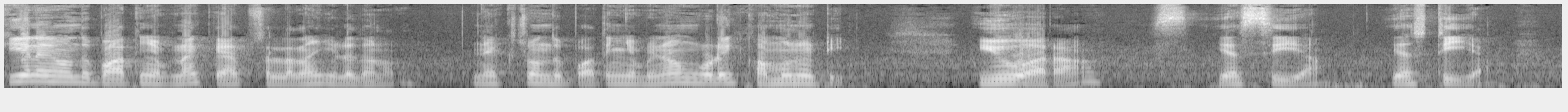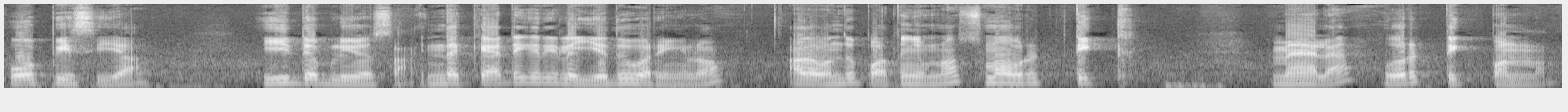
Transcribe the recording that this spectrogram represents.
கீழே வந்து பார்த்தீங்க அப்படின்னா கேப்சலில் தான் எழுதணும். நெக்ஸ்ட் வந்து பார்த்தீங்க அப்படின்னா உங்களுடைய கம்யூனிட்டி யூஆரா எஸ்சியா எஸ்டியா ஓபிசியா இடபிள்யூஎஸ்ஆ இந்த கேட்டகரியில் எது வரீங்களோ அதை வந்து பார்த்தீங்க அப்படின்னா சும்மா ஒரு டிக் மேலே ஒரு டிக் பண்ணணும்.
